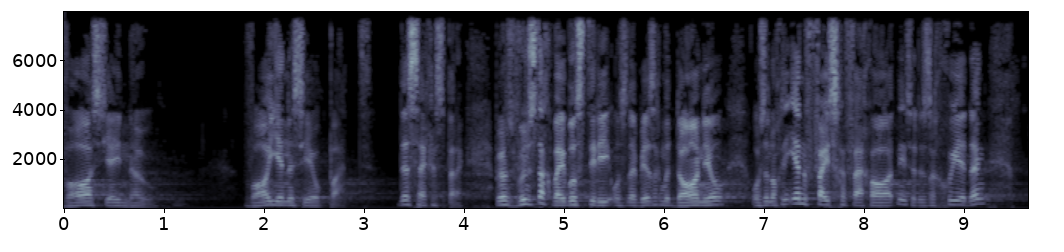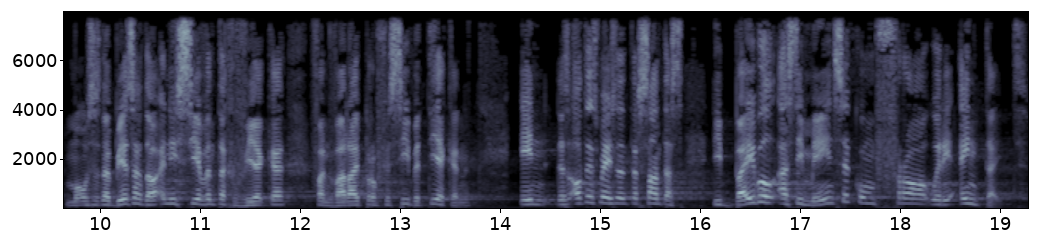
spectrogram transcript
Waar's jy nou? Waarheen is jy op pad? Dis sy gesprek. By ons Woensdag Bybelstudie, ons is nou besig met Daniël. Ons het nog nie een vuisgeveg gehad nie, so dis 'n goeie ding. Maar ons is nou besig daar in die 70 weke van wat daai profesie beteken. En dis altyd vir my interessant as die Bybel as die mense kom vra oor die eindtyd.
